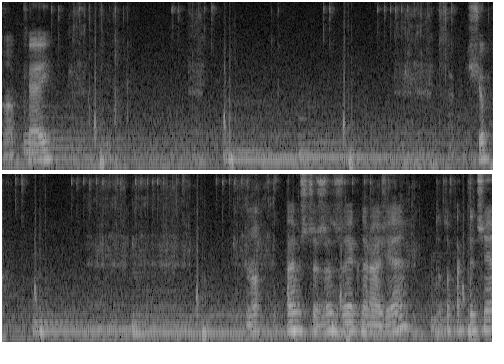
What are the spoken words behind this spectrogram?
Okej. Siup. No, powiem szczerze, że jak na razie, to to faktycznie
